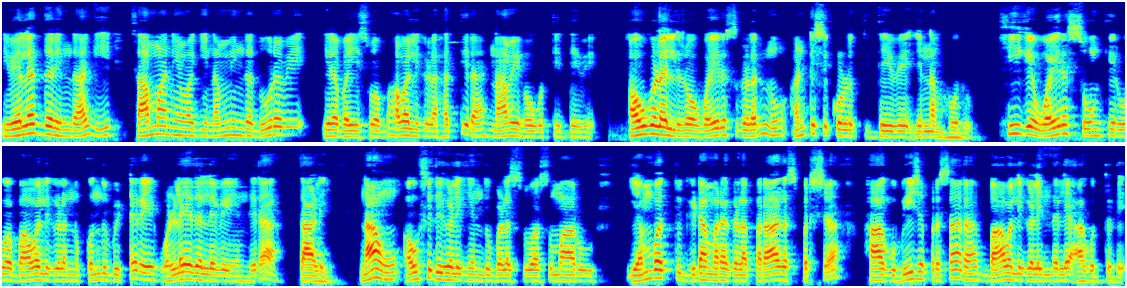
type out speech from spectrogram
ಇವೆಲ್ಲದರಿಂದಾಗಿ ಸಾಮಾನ್ಯವಾಗಿ ನಮ್ಮಿಂದ ದೂರವೇ ಇರಬಯಸುವ ಬಾವಲಿಗಳ ಹತ್ತಿರ ನಾವೇ ಹೋಗುತ್ತಿದ್ದೇವೆ. ಅವುಗಳಲ್ಲಿರುವ ವೈರಸ್ಗಳನ್ನು ಅಂಟಿಸಿಕೊಳ್ಳುತ್ತಿದ್ದೇವೆ ಎನ್ನಬಹುದು. ಹೀಗೆ ವೈರಸ್ ಸೋಂಕಿರುವ ಬಾವಲಿಗಳನ್ನು ಕೊಂದುಬಿಟ್ಟರೆ ಒಳ್ಳೆಯದಲ್ಲವೇ ಎಂದಿರಾ ತಾಳಿ. ನಾವು ಔಷಧಿಗಳಿಗೆಂದು ಬಳಸುವ ಸುಮಾರು ಎಂಬತ್ತು ಗಿಡ ಮರಗಳ ಪರಾಗಸ್ಪರ್ಶ ಹಾಗೂ ಬೀಜ ಪ್ರಸಾರ ಬಾವಲಿಗಳಿಂದಲೇ ಆಗುತ್ತದೆ.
